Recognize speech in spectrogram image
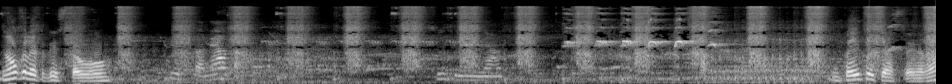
నౌకలు ఎట్ట తీస్తావు? తీస్తానే అంత చూపింది అంత పైకి వచ్చేస్తాయి కదా?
